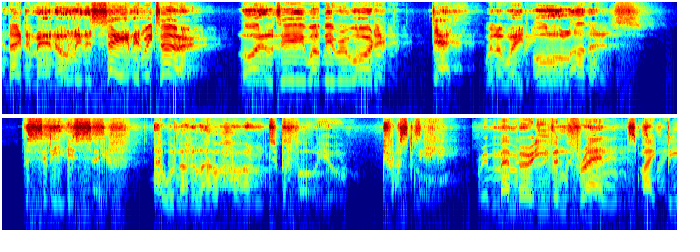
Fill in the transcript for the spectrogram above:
and I demand only the same in return. Loyalty will be rewarded. Death will await all others. The city is safe. I will not allow harm to befall you. Trust me. Remember, even friends might be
